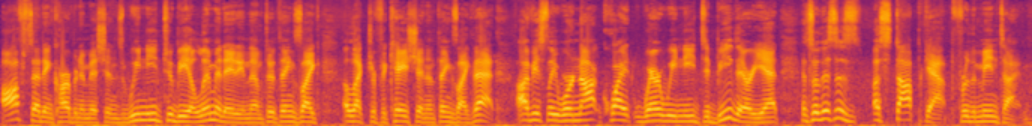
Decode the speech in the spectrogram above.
offsetting carbon emissions, we need to be eliminating them through things like electrification and things like that. Obviously, we're not quite where we need to be there yet, and so this is a stopgap for the meantime.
